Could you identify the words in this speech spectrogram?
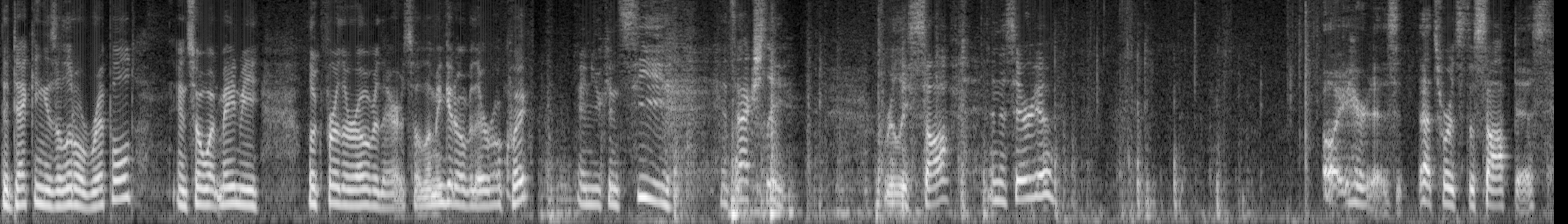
the decking is a little rippled and so what made me look further over there so let me get over there real quick and you can see it's actually really soft in this area. Oh here it is. That's where it's the softest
